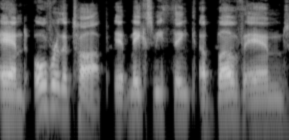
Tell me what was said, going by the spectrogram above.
and over the top. It makes me think above and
